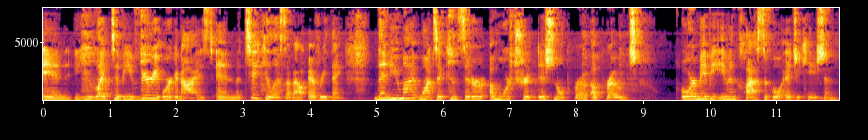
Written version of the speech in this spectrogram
and you like to be very organized and meticulous about everything, then you might want to consider a more traditional pro- approach or maybe even classical education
